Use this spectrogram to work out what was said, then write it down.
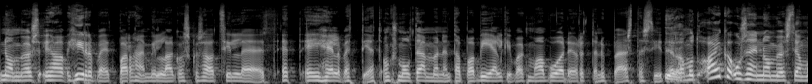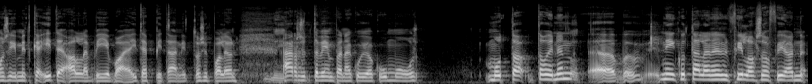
Ne on myös ihan hirveät parhaimmillaan, koska sä oot silleen, että et ei helvetti, että onko mulla tämmöinen tapa vieläkin, vaikka mä oon vuoden yrittänyt päästä siitä Joo. eroon. Mutta aika usein ne on myös semmoisia, mitkä itse alleviivaa ja itse pitää niitä tosi paljon niin. Niin. ärsyttävimpänä kuin joku muu. Mutta toinen äh, niin kuin tällainen filosofian äh,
